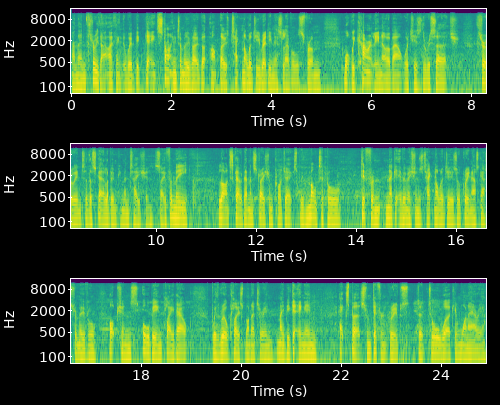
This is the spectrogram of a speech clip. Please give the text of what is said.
And then through that, I think that we're getting, starting to move over, up those technology readiness levels from what we currently know about, which is the research, through into the scale of implementation. So for me, large scale demonstration projects with multiple different negative emissions technologies or greenhouse gas removal options all being played out with real close monitoring, maybe getting in experts from different groups to, to all work in one area.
